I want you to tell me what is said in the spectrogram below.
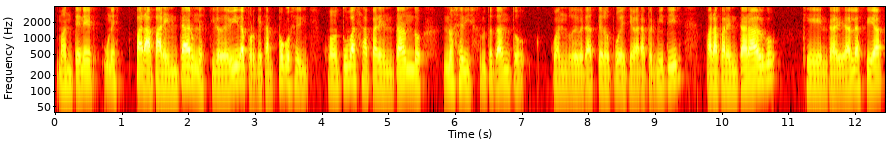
mantener un para aparentar un estilo de vida, porque tampoco se cuando tú vas aparentando no se disfruta tanto cuando de verdad te lo puedes llegar a permitir, para aparentar algo que en realidad le hacía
